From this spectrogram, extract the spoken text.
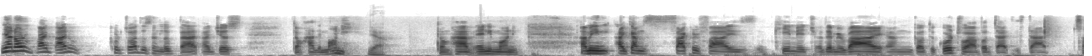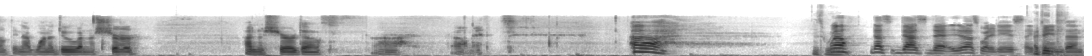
Yeah, no, I, I don't. Courtois doesn't look bad. I just don't have the money. Yeah. Don't have any money. I mean, I can sacrifice Kimmich or Demirbay and go to Courtois, but that is that something I want to do? I'm not sure. I'm not sure though. Uh, oh man. Ah. It's weird. Well, that's that's the, that's what it is. I, I think. then.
